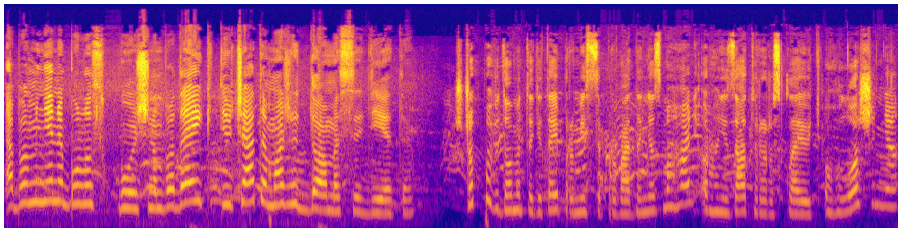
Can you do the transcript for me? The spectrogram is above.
Аби мені не було скучно, бо деякі дівчата можуть вдома сидіти. Щоб повідомити дітей про місце проведення змагань, організатори розклеюють оголошення,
